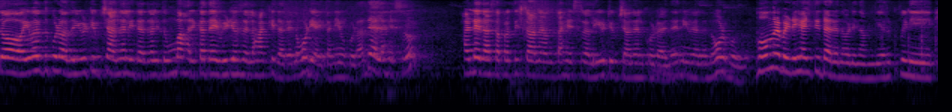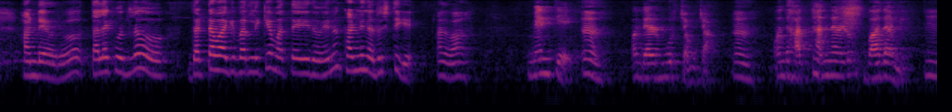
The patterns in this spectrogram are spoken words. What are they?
ಸೊ ಇವರದ್ದು ಕೂಡ ಒಂದು ಯೂಟ್ಯೂಬ್ ಚಾನೆಲ್ ಇದೆ. ಅದರಲ್ಲಿ ತುಂಬಾ ಹರಿಕತೆ ವಿಡಿಯೋಸ್ ಎಲ್ಲ ಹಾಕಿದ್ದಾರೆ. ನೋಡಿ ಆಯ್ತಾ ನೀವು ಕೂಡ. ಅದೇ ಅಲ್ಲ ಹೆಸರು? ಹಂಡೆದಾಸ ಪ್ರತಿಷ್ಠಾನ ಅಂತ ಹೆಸರಲ್ಲಿ ಯೂಟ್ಯೂಬ್ ಚಾನೆಲ್ ಕೂಡ ಇದೆ ನೀವೆಲ್ಲ ನೋಡ್ಬೋದು. ಹೋಮ್ ರೆಮಿಡಿ ಹೇಳ್ತಿದ್ದಾರೆ ನೋಡಿ ನಮಗೆ ರುಕ್ಮಿಣಿ ಹಂಡೆ ಅವರು ತಲೆ ಕೂದಲು ದಟ್ಟವಾಗಿ ಬರಲಿಕ್ಕೆ ಮತ್ತೆ ಇದು ಏನು ಕಣ್ಣಿನ ದೃಷ್ಟಿಗೆ ಅಲ್ವಾ? ಮೆಂತ್ಯ ಹಾಂ. ಒಂದೆರಡು ಮೂರು ಚಮಚ ಹಾಂ. ಒಂದು ಹತ್ತು ಹನ್ನೆರಡು ಬಾದಾಮಿ. ಹ್ಞೂ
